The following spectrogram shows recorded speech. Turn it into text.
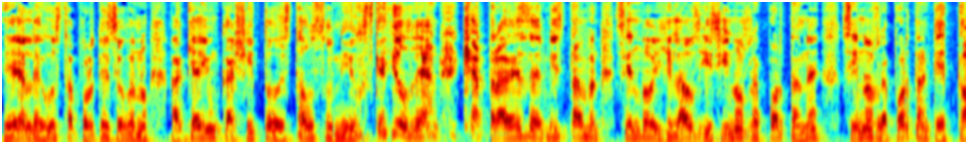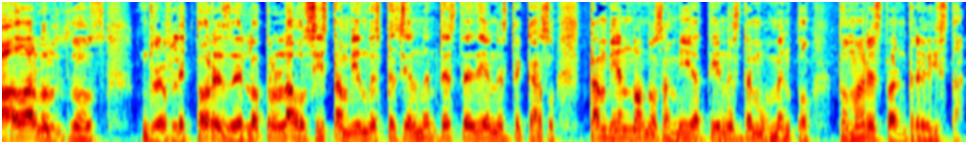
y a ella le gusta porque dice, bueno, aquí hay un cachito de Estados Unidos, que ellos vean que a través de mí están siendo vigilados, y sí nos reportan, ¿eh? Sí nos reportan que todos los reflectores del otro lado sí están viendo, especialmente este día en este caso, están viéndonos a mí ya tiene este momento tomar esta entrevista.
